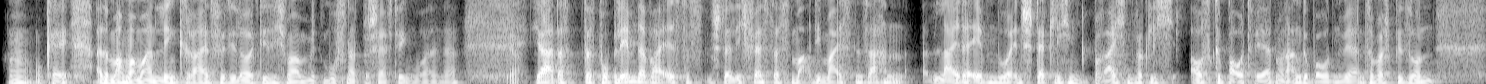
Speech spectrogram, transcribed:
Ah, okay, also machen wir mal einen Link rein für die Leute, die sich mal mit MoveNut beschäftigen wollen. Ja, ja. ja das, das Problem dabei ist, das stelle ich fest, dass die meisten Sachen leider eben nur in städtlichen Bereichen wirklich ausgebaut werden und angeboten werden. Zum Beispiel so ein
